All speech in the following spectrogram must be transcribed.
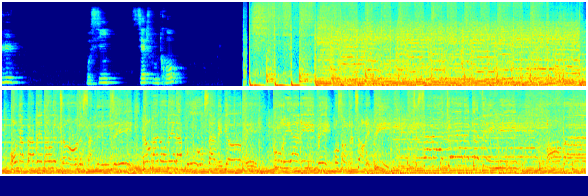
plus aussi 7 ou trop. On n'a pas vraiment le temps de s'amuser. Normal on est là pour s'améliorer. Pour y arriver, on s'entraîne sans répit. C'est ça la Duel Academy On veut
